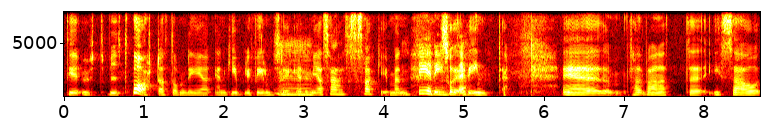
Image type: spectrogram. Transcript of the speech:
det är utbytbart. Att om det är en Ghibli-film så är det Miyazaki. Men Mm. Det är det så är det inte. Eh, bland annat eh, Isao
